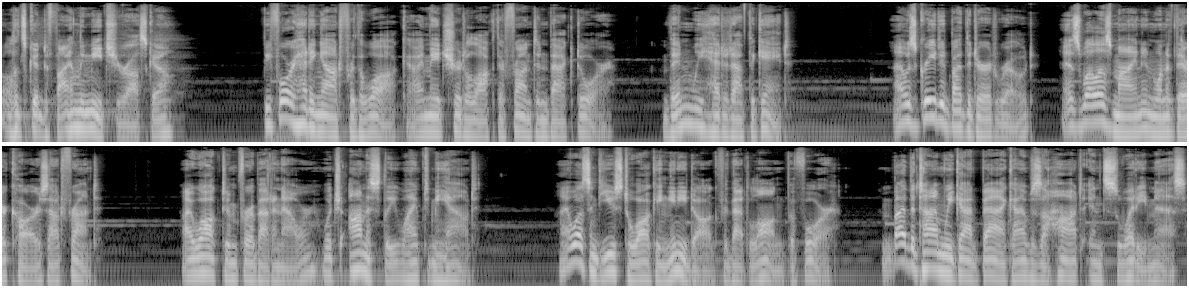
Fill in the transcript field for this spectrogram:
Well, it's good to finally meet you, Roscoe. Before heading out for the walk, I made sure to lock the front and back door. Then we headed out the gate. I was greeted by the dirt road, as well as mine and one of their cars out front. I walked him for about an hour, which honestly wiped me out. I wasn't used to walking any dog for that long before. By the time we got back, I was a hot and sweaty mess.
